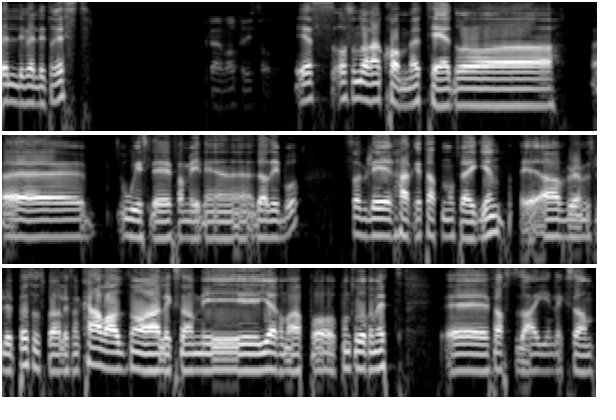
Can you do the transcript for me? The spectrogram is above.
Veldig, veldig trist. Den var trist, altså. Yes, Og så når han kommer til da eh, Weasley-familien der de bor, så blir Harry tatt mot veggen eh, av Remus Lupus og spør liksom hva var det nå liksom i hjørnet på kontoret mitt eh, første dagen, liksom.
